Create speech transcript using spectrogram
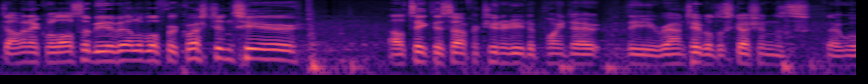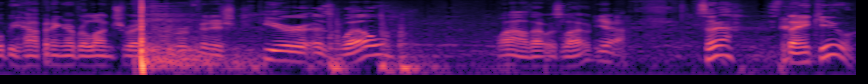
Dominic will also be available for questions here. I'll take this opportunity to point out the roundtable discussions that will be happening over lunch right after we're finished here as well. Wow, that was loud. Yeah. So yeah, thank you.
